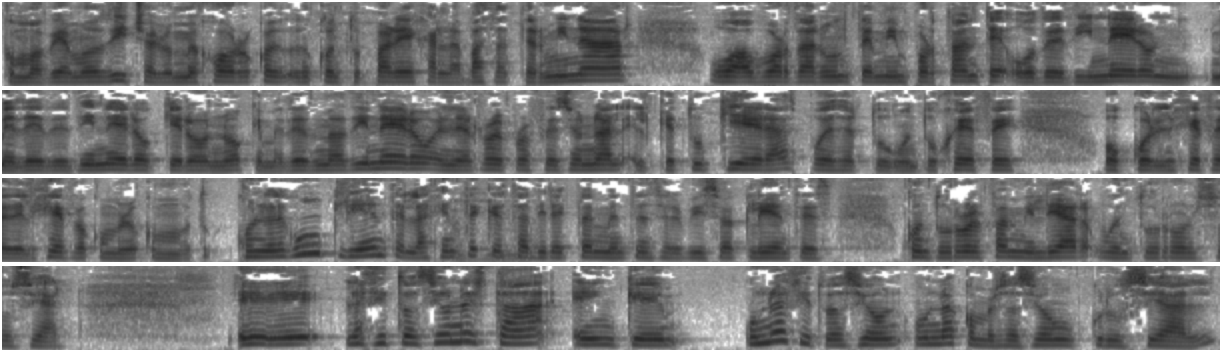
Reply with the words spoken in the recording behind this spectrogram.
como habíamos dicho, a lo mejor con, con tu pareja la vas a terminar o abordar un tema importante o de dinero, me debes dinero, quiero no que me des más dinero, en el rol profesional, el que tú quieras, puede ser tú con tu jefe o con el jefe del jefe, o como, como con algún cliente, la gente que está directamente en servicio a clientes, con tu rol familiar o en tu rol social. Eh, la situación está en que una situación, una conversación crucial,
